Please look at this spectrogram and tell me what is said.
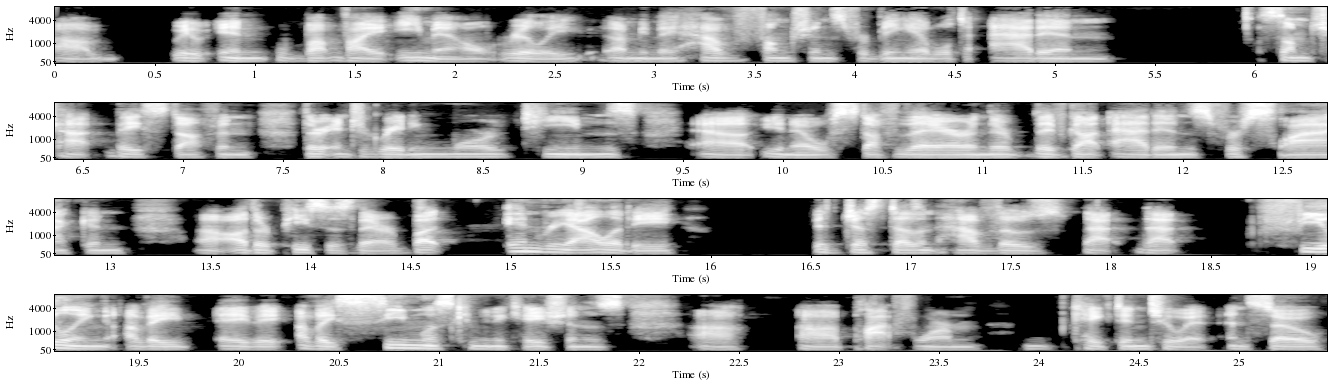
um, in via email. Really, I mean, they have functions for being able to add in some chat based stuff and they're integrating more teams uh, you know stuff there and they're they've got add-ins for slack and uh, other pieces there but in reality it just doesn't have those that that feeling of a, a of a seamless communications uh, uh platform caked into it. And so,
